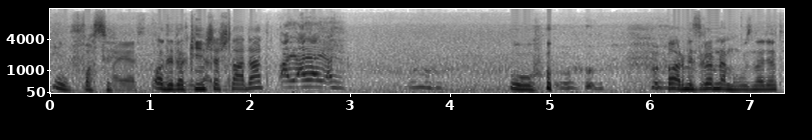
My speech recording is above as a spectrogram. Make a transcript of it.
Ú, faszi. Add ide a kincses ládát. Ú, 30 gram nem húz nagyot.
